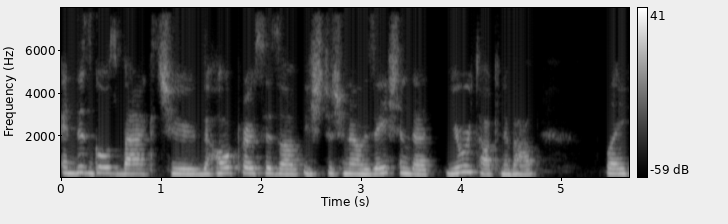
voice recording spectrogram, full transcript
and this goes back to the whole process of institutionalization that you were talking about. Like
